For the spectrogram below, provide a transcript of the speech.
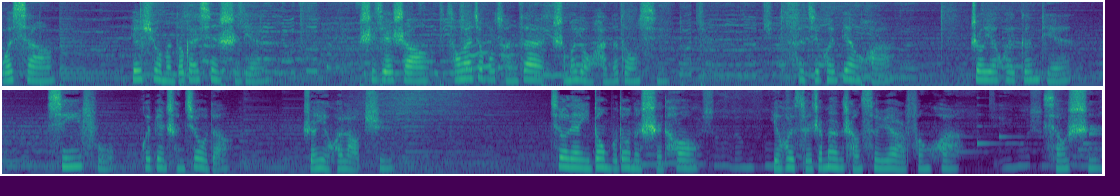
我想，也许我们都该现实点。世界上从来就不存在什么永恒的东西。四季会变化，昼夜会更迭，新衣服会变成旧的，人也会老去。就连一动不动的石头。也会随着漫长岁月而风化、消失。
